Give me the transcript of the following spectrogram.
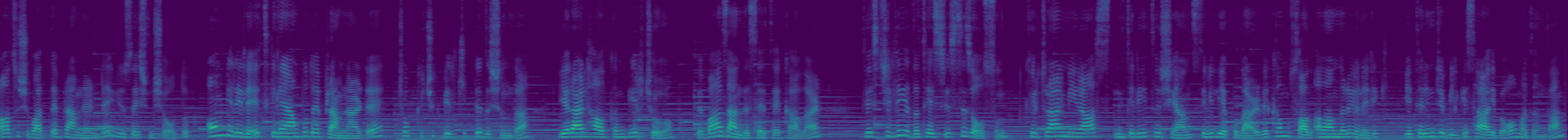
6 Şubat depremlerinde yüzleşmiş olduk. 11 ile etkileyen bu depremlerde çok küçük bir kitle dışında yerel halkın birçoğu ve bazen de STK'lar tescilli ya da tescilsiz olsun, kültürel miras niteliği taşıyan sivil yapılar ve kamusal alanlara yönelik yeterince bilgi sahibi olmadığından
